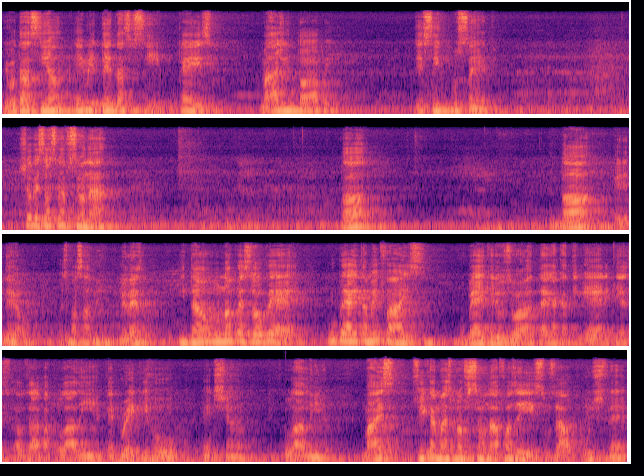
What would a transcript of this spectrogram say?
Eu vou dar assim, ó, MT-5. O que é isso? Margem top de 5%. Deixa eu ver só se vai funcionar. Ó. Ó, ele deu o espaçamento, beleza? Então não precisou o BR. O BR também faz. O BR que ele usou é uma HTML que é usada para pular a linha, que é break roll, a gente chama. Pular a linha. Mas fica mais profissional fazer isso, usar o bootstrap.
